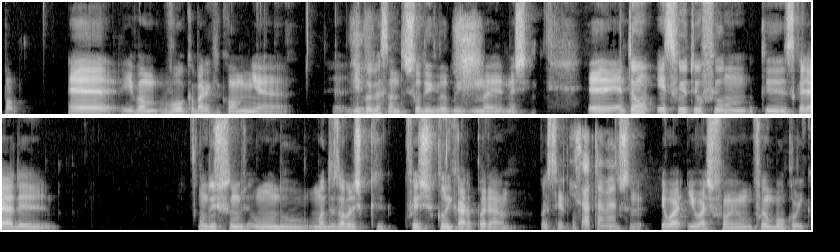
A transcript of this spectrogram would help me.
Bom, uh, e vamos, vou acabar aqui com a minha divagação de Show mas, mas sim. Uh, então, esse foi o teu filme que se calhar um dos filmes, um do, uma das obras que fez clicar para, para ser. Exatamente. Eu, eu acho que foi um, foi um bom clique.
